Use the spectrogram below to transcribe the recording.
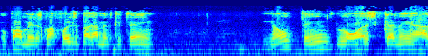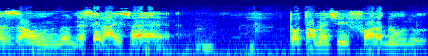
o Palmeiras, com a folha de pagamento que tem, não tem lógica nem razão, sei lá, isso é totalmente fora do, do-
